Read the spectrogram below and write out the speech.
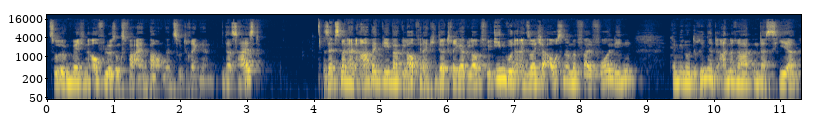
zu irgendwelchen Auflösungsvereinbarungen zu drängen. Das heißt, selbst wenn ein Arbeitgeber glaubt, wenn ein Kita-Träger glaubt, für ihn würde ein solcher Ausnahmefall vorliegen, können wir nur dringend anraten, dass hier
